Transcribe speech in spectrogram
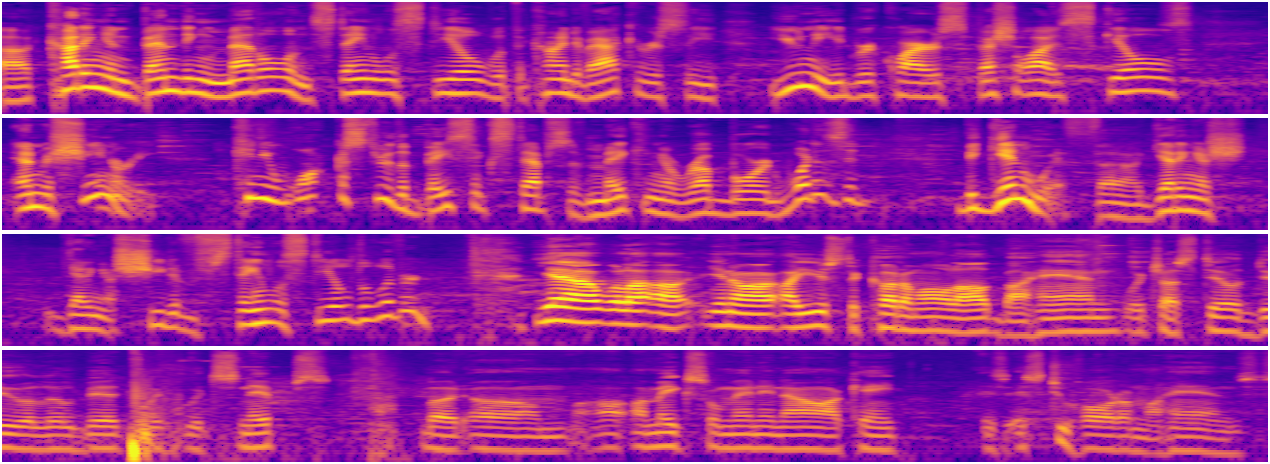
Uh, cutting and bending metal and stainless steel with the kind of accuracy you need requires specialized skills and machinery. Can you walk us through the basic steps of making a rub board? What does it begin with? Uh, getting a getting a sheet of stainless steel delivered? Yeah, well, uh, you know, I, I, used to cut them all out by hand, which I still do a little bit with, with snips, but um, I, I, make so many now I can't. It's, it's, too hard on my hands.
